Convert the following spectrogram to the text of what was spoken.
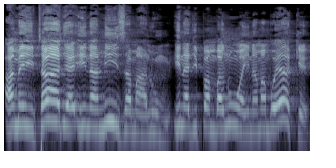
ameitaja ina miza maalum inajipambanua ina mambo yake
